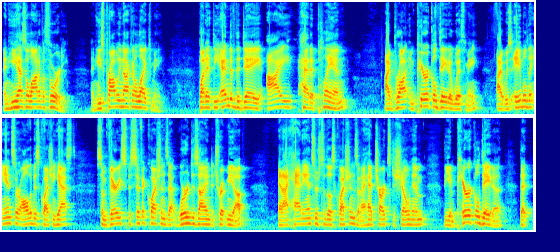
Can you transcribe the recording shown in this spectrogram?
And he has a lot of authority. And he's probably not going to like me. But at the end of the day, I had a plan. I brought empirical data with me. I was able to answer all of his questions. He asked some very specific questions that were designed to trip me up. And I had answers to those questions, and I had charts to show him the empirical data that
